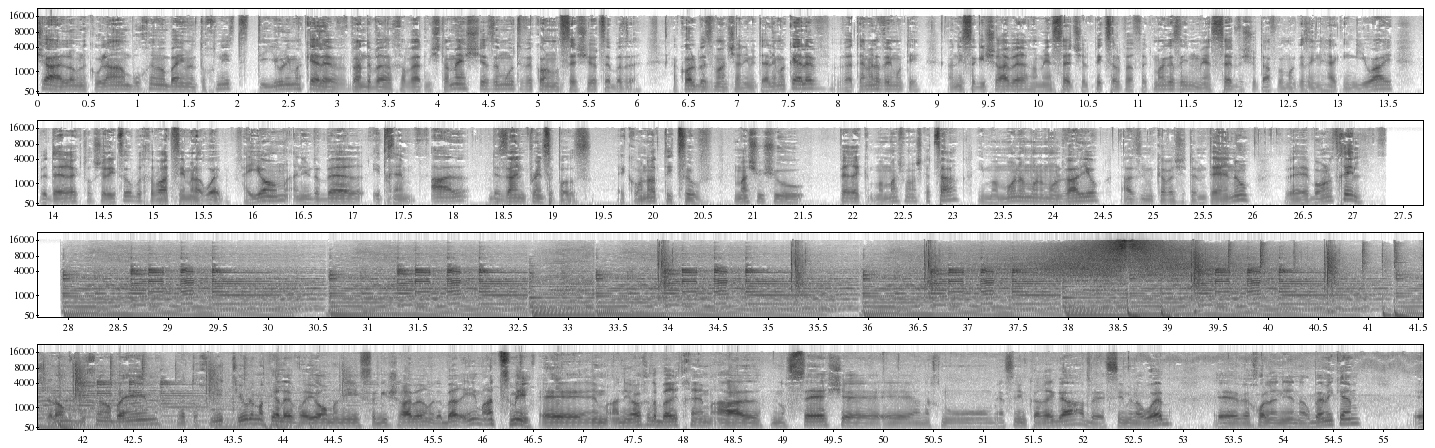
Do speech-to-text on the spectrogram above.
שלום לכולם, ברוכים הבאים לתוכנית טיול עם הכלב, בה נדבר על חוויית משתמש, יזמות וכל נושא שיוצא בזה. הכל בזמן שאני מטייל עם הכלב, ואתם מלווים אותי. אני סגי שרייבר, המייסד של פיקסל פרפקט מגזין, מייסד ושותף במגזין Hacking UI, ודירקטור של ייצור בחברת סימלר ווב. היום אני מדבר איתכם על Design Principles, עקרונות עיצוב, משהו שהוא פרק ממש ממש קצר, עם המון המון המון value, אז אני מקווה שאתם תהנו, ובואו נתחיל. הבאים לתוכנית טיול עם הכלב. היום אני שגיא שרייבר מדבר עם עצמי. אמ, אני הולך לדבר איתכם על נושא שאנחנו מיישמים כרגע בסימילר ווב אה, ויכול לעניין הרבה מכם. אמ,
